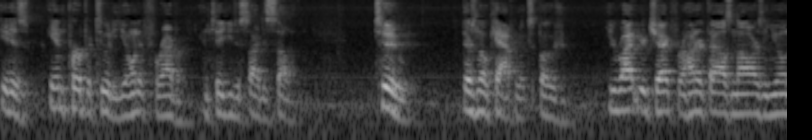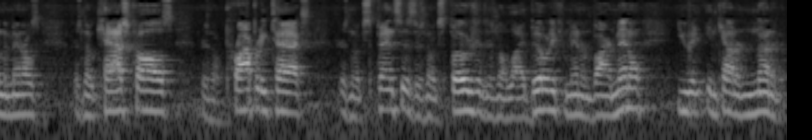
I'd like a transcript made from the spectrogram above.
it is in perpetuity. You own it forever until you decide to sell it. Two, there's no capital exposure. You write your check for $100,000 and you own the minerals. There's no cash calls, there's no property tax, there's no expenses, there's no exposure, there's no liability from environmental. You encounter none of it.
